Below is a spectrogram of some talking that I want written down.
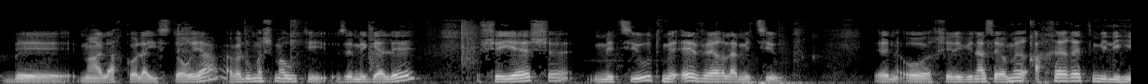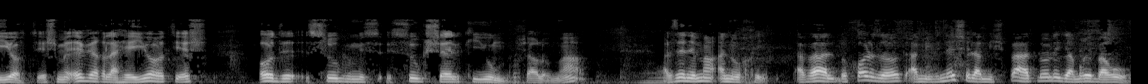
במהלך כל ההיסטוריה, אבל הוא משמעותי. זה מגלה שיש מציאות מעבר למציאות. כן? או איך שלוינס היה אומר, אחרת מלהיות. יש מעבר להיות, יש עוד סוג, סוג של קיום, אפשר לומר. על זה נאמר אנוכי. אבל בכל זאת, המבנה של המשפט לא לגמרי ברור.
